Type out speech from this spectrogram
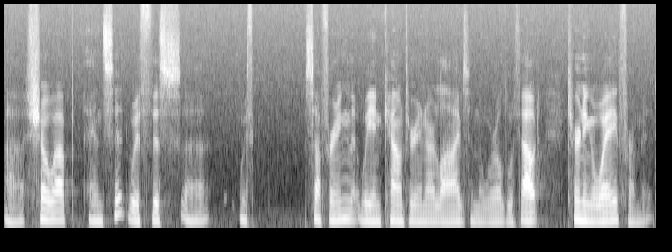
uh, show up and sit with this, uh, with suffering that we encounter in our lives in the world without turning away from it.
